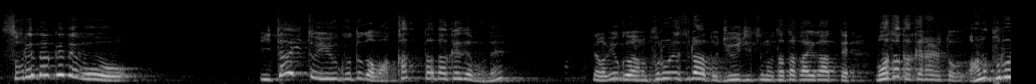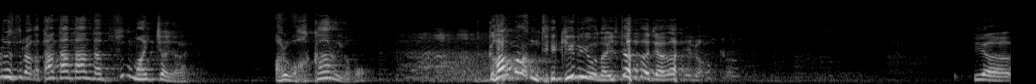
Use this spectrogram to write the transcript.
それだけでも痛いということが分かっただけでもねだからよくあのプロレスラーと充実の戦いがあって技かけられるとあのプロレスラーがタンタンタンタンってすぐ参っちゃうじゃない？あれ分かるよ。我慢できるような痛さじゃないの。いや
